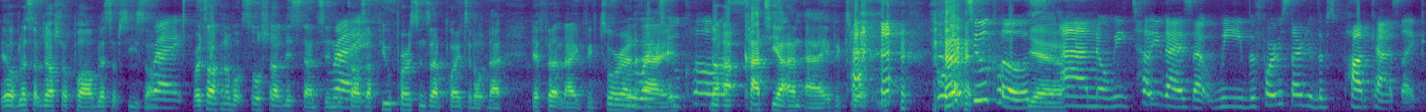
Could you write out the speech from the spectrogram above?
Yo, bless up Joshua Paul, bless up Caesar. Right. We're talking about social distancing because a few persons had pointed out that they felt like Victoria We and I, too close. no, uh, Katia and I, Victoria. we were too close. Yeah. And we tell you guys that we before we started this podcast, like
